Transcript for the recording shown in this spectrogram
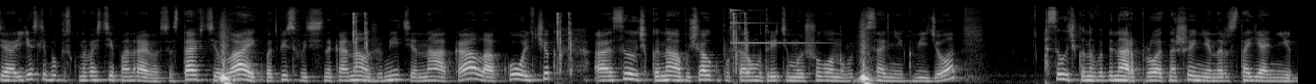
Если выпуск новостей понравился, ставьте лайк, подписывайтесь на канал, жмите на колокольчик. Э, ссылочка на обучалку по второму-третьему эшелону в описании к видео. Ссылочка на вебинар про отношения на расстоянии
